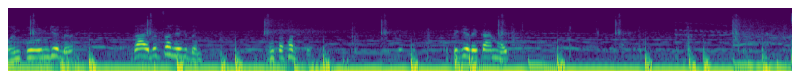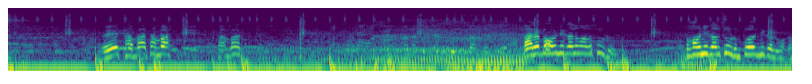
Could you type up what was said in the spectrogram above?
पण पळून गेलं गायबच झालं एकदम. भूतासारखं. कुठे गेले काय माहीत? ए थांबा थांबा. थांबा. अरे भाऊ निघाल मला सोडून. भाऊ निघाल सोडून पळ निघाल बघा.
